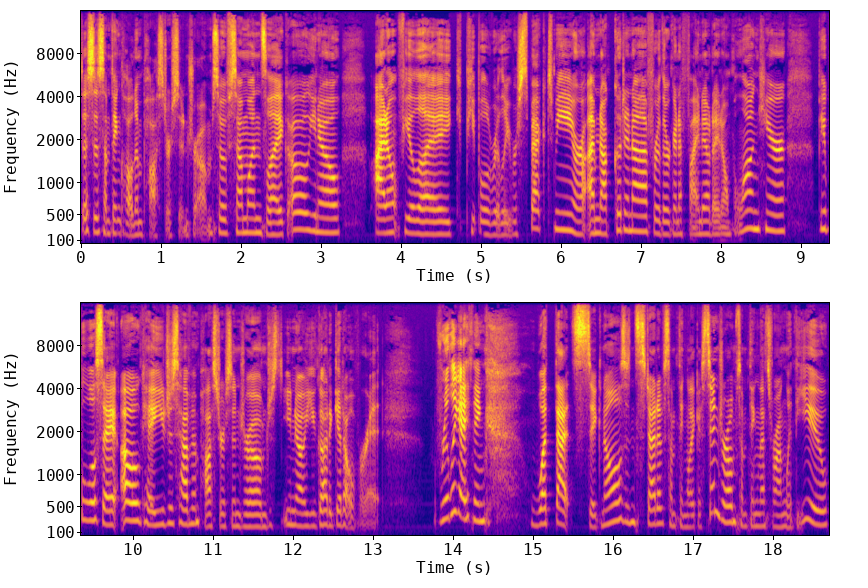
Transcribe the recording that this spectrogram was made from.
this is something called imposter syndrome. So if someone's like, oh, you know, I don't feel like people really respect me, or I'm not good enough, or they're going to find out I don't belong here, people will say, oh, okay, you just have imposter syndrome. Just, you know, you got to get over it. Really, I think what that signals instead of something like a syndrome, something that's wrong with you,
